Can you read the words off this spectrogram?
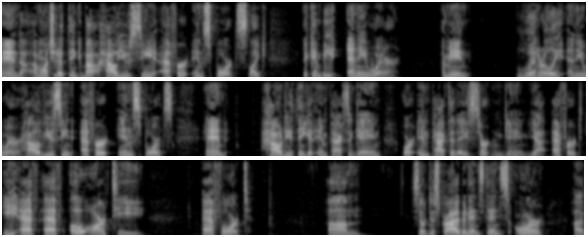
And I want you to think about how you see effort in sports. Like it can be anywhere. I mean, literally anywhere. How have you seen effort in sports? And how do you think it impacts a game or impacted a certain game? Yeah, effort. E F F O R T. Effort. Um, so describe an instance or uh,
